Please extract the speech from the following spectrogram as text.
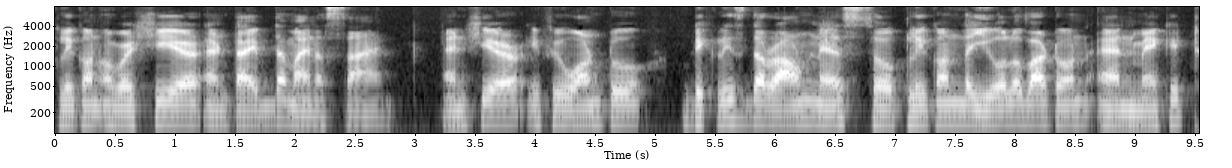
click on over here and type the minus sign. And here if you want to decrease the roundness, so click on the yellow button and make it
